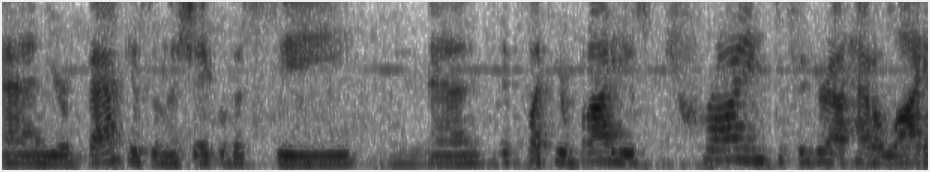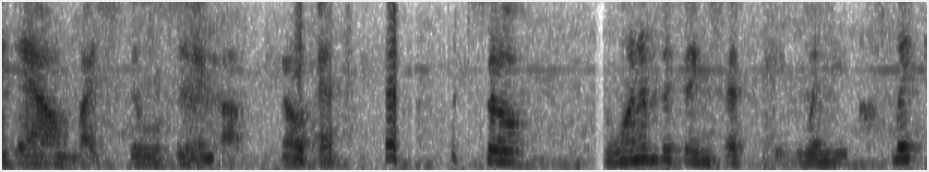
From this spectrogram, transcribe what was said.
and your back is in the shape of a c Mhm. and it's like your body is trying to figure out how to lie down by still sitting up you know? And so one of the things that when you click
